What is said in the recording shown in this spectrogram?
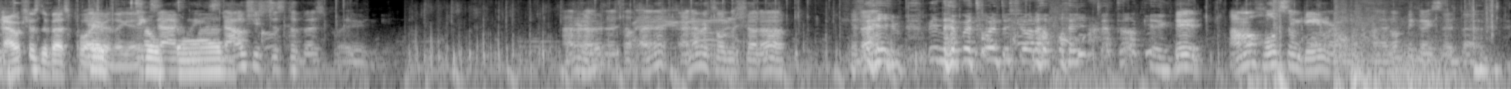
Couch is the best player in the game. So Exactly. bad. Stoush is just the best player. in the game. I don't know. I, thought- I, I never told him to shut up. Did I? We never told him to shut up while you kept talking. Dude, I'm a wholesome gamer. I don't think I said that.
